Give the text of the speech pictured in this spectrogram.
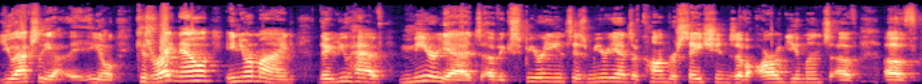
you actually uh, you know because right now in your mind there you have myriads of experiences myriads of conversations of arguments of of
